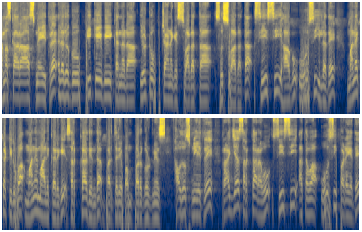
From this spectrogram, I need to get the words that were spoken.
ನಮಸ್ಕಾರ ಸ್ನೇಹಿತರೆ, ಎಲ್ಲರಿಗೂ P K V Kannada YouTube ಚಾನಲ್ಗೆ ಸ್ವಾಗತ, ಸುಸ್ವಾಗತ. ಸಿ ಸಿ ಹಾಗೂ ಓಸಿ ಇಲ್ಲದೆ ಮನೆ ಕಟ್ಟಿರುವ ಮನೆ ಮಾಲೀಕರಿಗೆ ಸರ್ಕಾರದಿಂದ ಭರ್ಜರಿ ಬಂಪರ್ ಗುಡ್ ನ್ಯೂಸ್. ಹೌದು ಸ್ನೇಹಿತರೆ, ರಾಜ್ಯ ಸರ್ಕಾರವು ಸಿ ಸಿ ಅಥವಾ ಓಸಿ ಪಡೆಯದೆ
